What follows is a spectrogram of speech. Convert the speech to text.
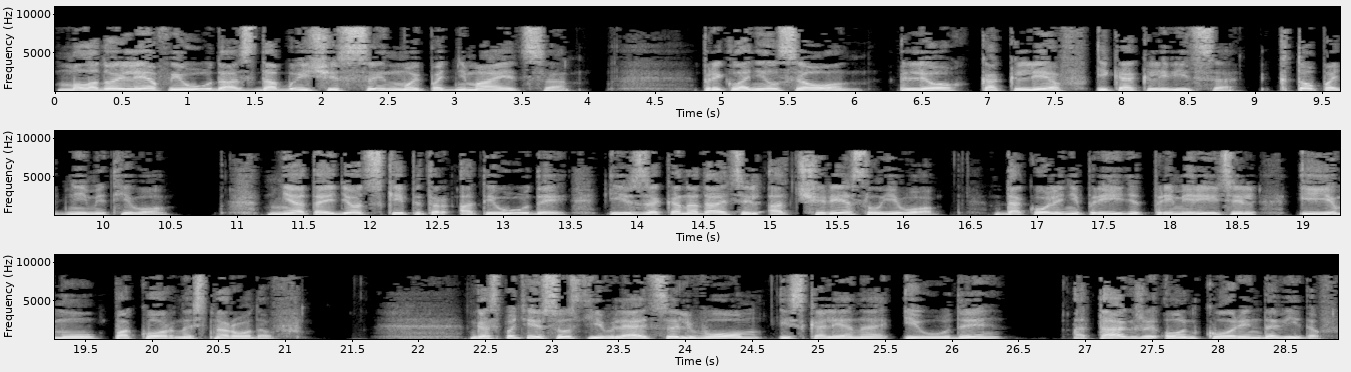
«Молодой лев Иуда, с добычи сын мой поднимается. Преклонился он, лег, как лев и как львица. Кто поднимет его? Не отойдет скипетр от Иуды, и законодатель от чресл его, доколе не приидет примиритель и ему покорность народов. Господь Иисус является львом из колена Иуды, а также он корень Давидов.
